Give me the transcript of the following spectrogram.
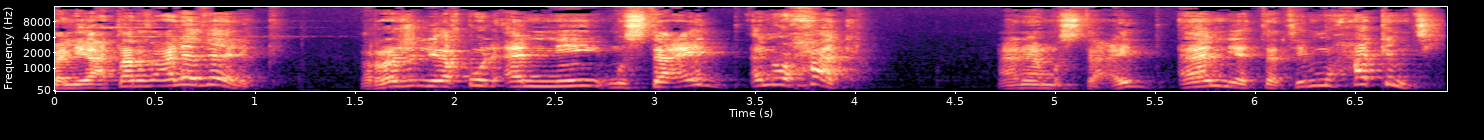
فليعترض على ذلك. الرجل يقول أني مستعد أن أحاكم. أنا مستعد أن يتم محاكمتي.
